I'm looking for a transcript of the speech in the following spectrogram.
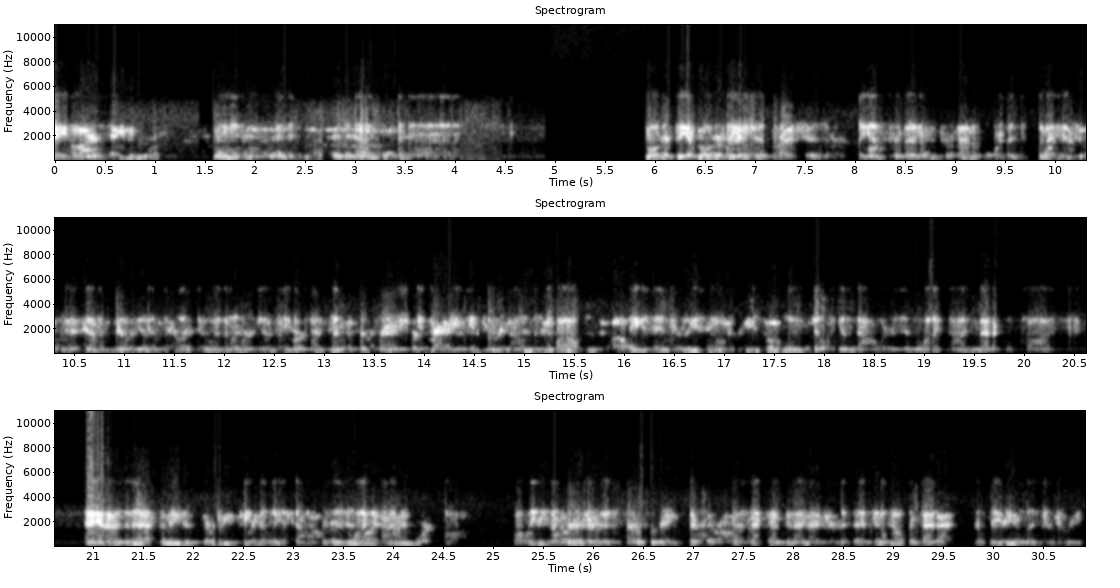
daily work. Motor vehicle crashes are preventable. More than two and a half million Americans went to an emergency department for crash injuries in 2012. These injuries totaled $1 billion in lifetime medical costs And an estimated thirty-three billion billion dollars dollars in lifetime work costs. While these numbers are disturbing, there are effective measures that can help prevent motor vehicle injuries.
